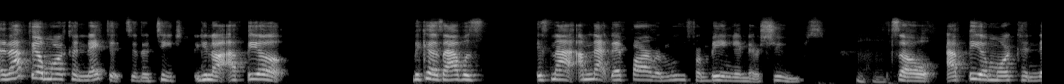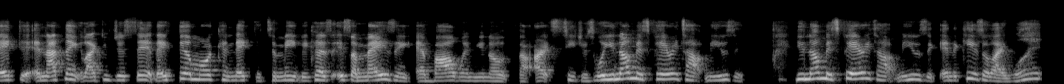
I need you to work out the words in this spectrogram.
And I feel more connected to the teacher. You know, I feel because I was it's not i'm not that far removed from being in their shoes. Mm-hmm. so i feel more connected and i think like you just said they feel more connected to me because it's amazing at baldwin you know the arts teachers. Well you know miss perry taught music. You know miss perry taught music and the kids are like what?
